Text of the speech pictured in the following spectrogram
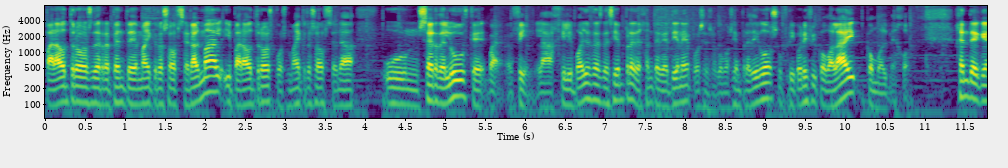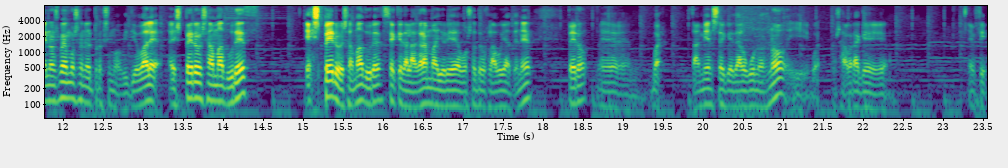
para otros de repente Microsoft será el mal. Y para otros pues Microsoft será un ser de luz que, bueno, en fin, la gilipollas desde siempre de gente que tiene, pues eso, como siempre digo, su frigorífico Balai como el mejor. Gente, que nos vemos en el próximo vídeo, ¿vale? Espero esa madurez, espero esa madurez, sé que de la gran mayoría de vosotros la voy a tener, pero eh, bueno, también sé que de algunos no. Y bueno, pues habrá que en fin,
